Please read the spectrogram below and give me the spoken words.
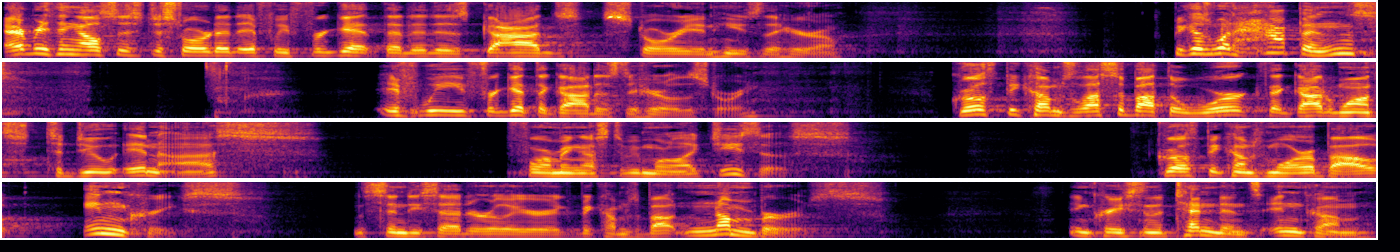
Everything else is distorted if we forget that it is God's story and he's the hero. Because what happens if we forget that God is the hero of the story? Growth becomes less about the work that God wants to do in us, forming us to be more like Jesus. Growth becomes more about increase. As Cindy said earlier, it becomes about numbers increase in attendance, income,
